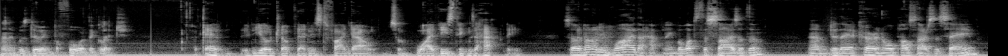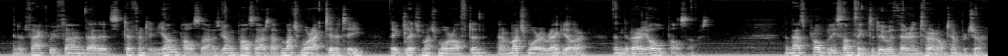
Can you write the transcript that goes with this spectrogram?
than it was doing before the glitch. Okay, and your job then is to find out sort of why these things are happening. So not only why they're happening, but what's the size of them? Um, do they occur in all pulsars the same? And in fact, we found that it's different in young pulsars. Young pulsars have much more activity, they glitch much more often, and are much more irregular than the very old pulsars. And that's probably something to do with their internal temperature.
